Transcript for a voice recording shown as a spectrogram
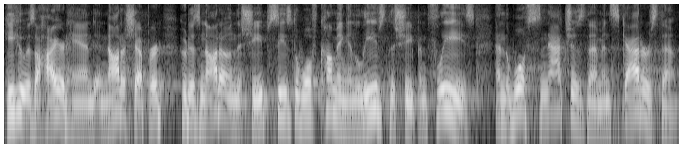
He who is a hired hand and not a shepherd, who does not own the sheep, sees the wolf coming and leaves the sheep and flees, and the wolf snatches them and scatters them.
